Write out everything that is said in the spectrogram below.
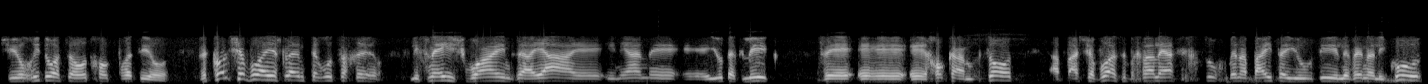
שיורידו הצעות חוק פרטיות. וכל שבוע יש להם תירוץ אחר. לפני שבועיים זה היה אה, עניין אה, אה, יהודה גליק וחוק ההמצות. השבוע זה בכלל היה סכסוך בין הבית היהודי לבין הליכוד,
